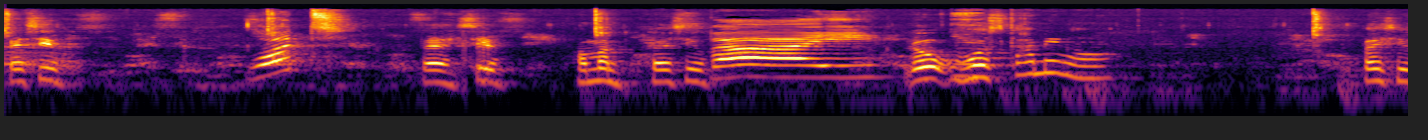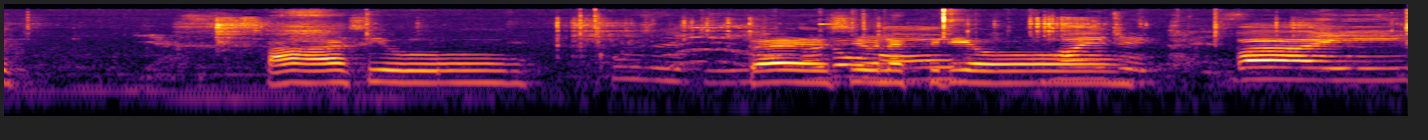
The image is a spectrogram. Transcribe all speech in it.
Bye, see you. What? Bye, see you. Homan, bye, see you. Bye. No, what's coming on? Bye, see you. Bye, see you. Bye, see you next video. Bye.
